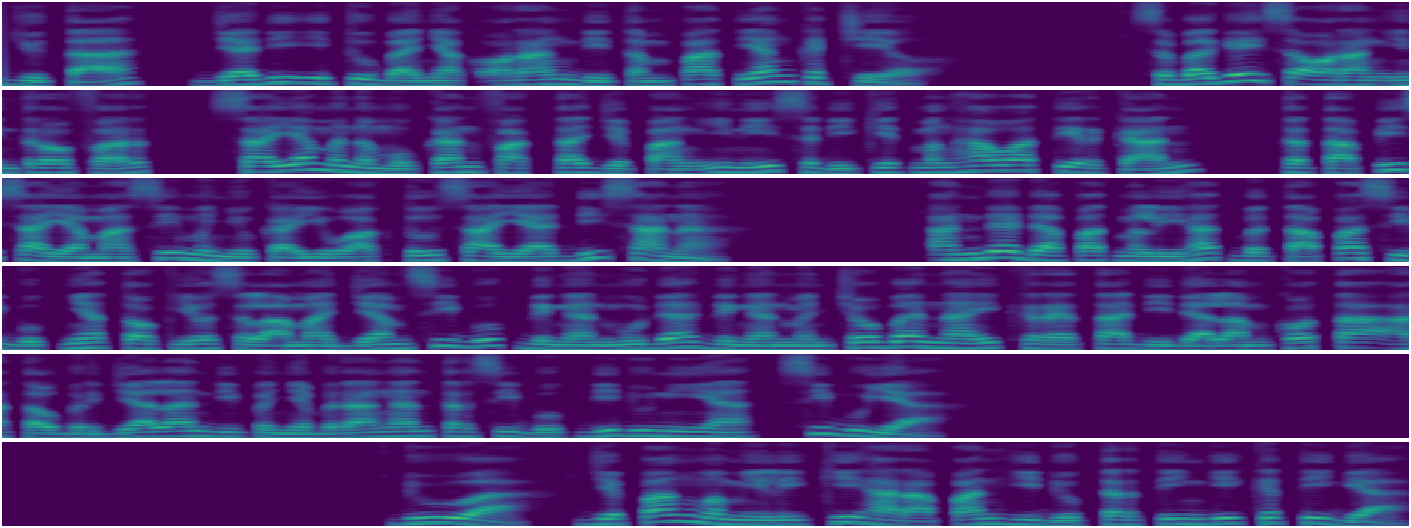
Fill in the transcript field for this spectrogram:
juta, jadi itu banyak orang di tempat yang kecil. Sebagai seorang introvert, saya menemukan fakta Jepang ini sedikit mengkhawatirkan, tetapi saya masih menyukai waktu saya di sana. Anda dapat melihat betapa sibuknya Tokyo selama jam sibuk dengan mudah dengan mencoba naik kereta di dalam kota atau berjalan di penyeberangan tersibuk di dunia, Shibuya. 2. Jepang memiliki harapan hidup tertinggi ketiga.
